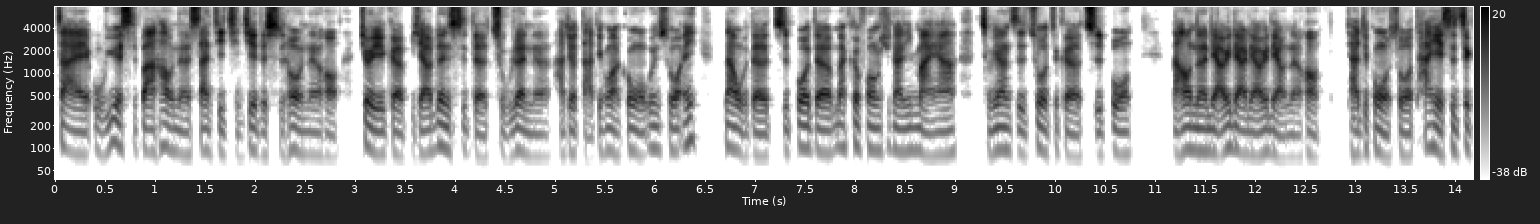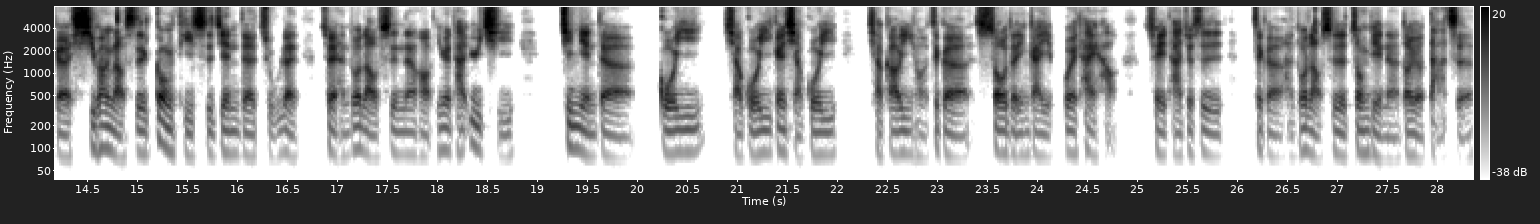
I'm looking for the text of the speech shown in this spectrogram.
在五月十八号呢，三级警戒的时候呢，哈，就有一个比较认识的主任呢，他就打电话跟我问说，哎，那我的直播的麦克风去哪里买啊？怎么样子做这个直播？然后呢，聊一聊，聊一聊呢，哈，他就跟我说，他也是这个希望老师共体时间的主任，所以很多老师呢，哈，因为他预期今年的国一、小国一跟小国一、小高一，哈，这个收的应该也不会太好，所以他就是。这个很多老师的终点呢都有打折，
